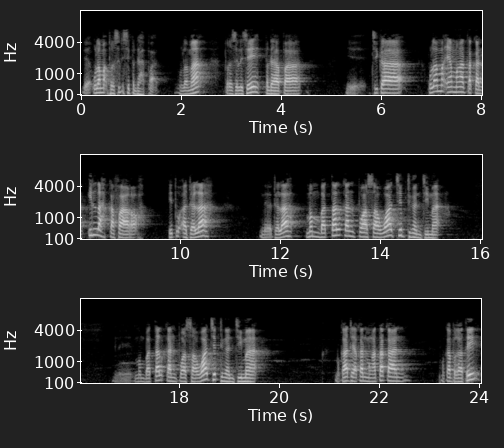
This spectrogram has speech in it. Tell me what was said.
ya, ulama berselisih pendapat. Ulama berselisih pendapat. Ya, jika ulama yang mengatakan ilah kafarah, itu adalah ini adalah membatalkan puasa wajib dengan jima. Membatalkan puasa wajib dengan jima. Maka dia akan mengatakan, maka berarti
